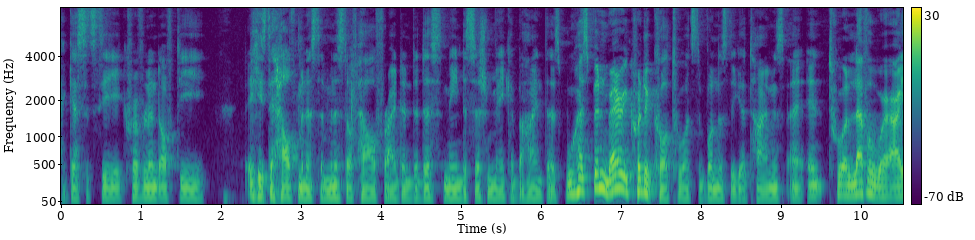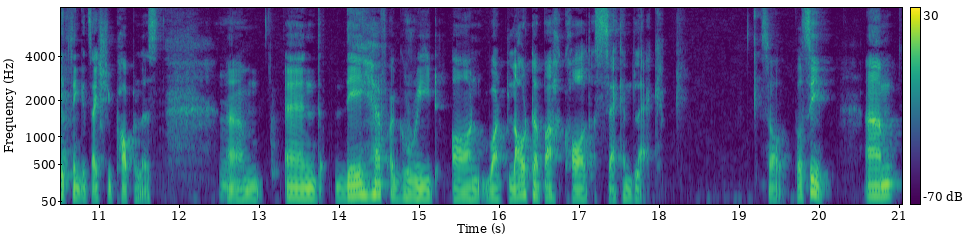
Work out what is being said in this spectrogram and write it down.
I guess it's the equivalent of the he's the health minister, minister of health, right, and the this main decision maker behind this, who has been very critical towards the Bundesliga at times, uh, to a level where I think it's actually populist. Mm. Um, and they have agreed on what Lauterbach called a second leg. So we'll see. Um,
